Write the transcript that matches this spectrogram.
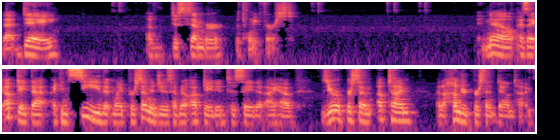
that day of December the 21st. And now, as I update that, I can see that my percentages have now updated to say that I have 0% uptime and 100% downtime.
